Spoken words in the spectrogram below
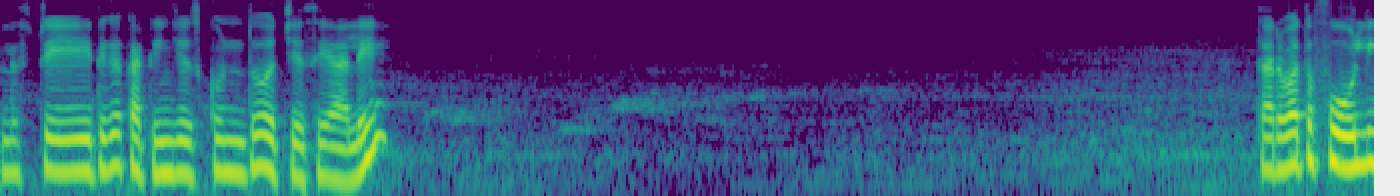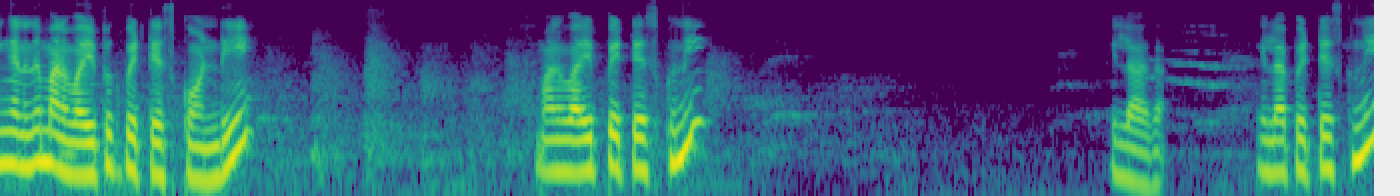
ఇలా స్ట్రైట్గా కటింగ్ చేసుకుంటూ వచ్చేసేయాలి. తర్వాత ఫోల్డింగ్ అనేది మన వైపుకి పెట్టేసుకోండి. మన వైపు పెట్టేసుకుని ఇలాగా. ఇలా పెట్టేసుకుని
